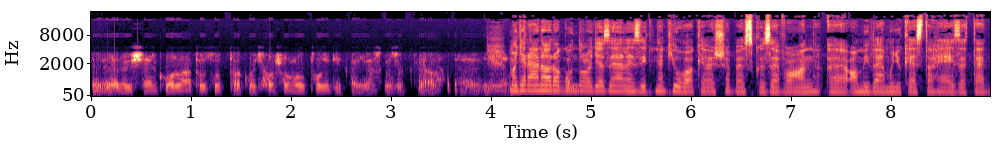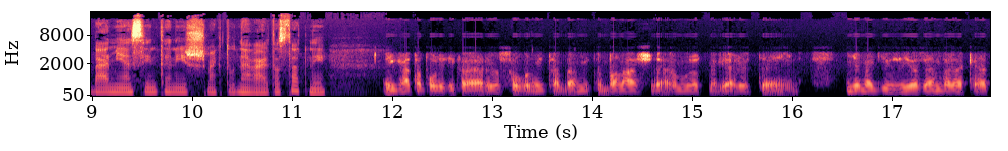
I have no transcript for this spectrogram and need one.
erősen korlátozottak, hogy hasonló politikai eszközökkel éljenek. Magyarán arra gondol, hogy az ellenzéknek jóval kevesebb eszköze van, amivel mondjuk ezt a helyzetet bármilyen szinten is meg tudná változtatni? Igen, hát a politika erről szól, mint, amit a Balázs elmondott meg előtte, én ugye meggyőzi az embereket,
